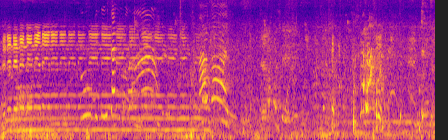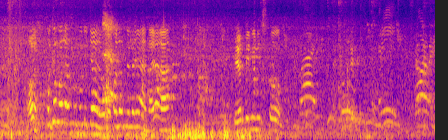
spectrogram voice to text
Nene, nene, nene, nene, nene, nene, Oh, huwag ka malang mumuli dyan. Mapapanood nila yan. Ayan ha. 30 minutes to. 1, 2, 3, 4,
